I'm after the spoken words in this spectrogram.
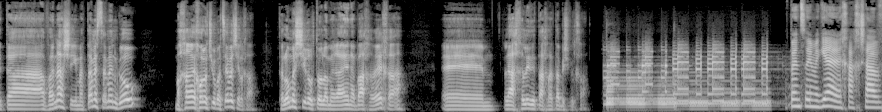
את ההבנה שאם אתה מסמן go, מחר יכול להיות שהוא בצוות שלך. אתה לא משאיר אותו למראיין הבא אחריך, אה, להחליט את ההחלטה בשבילך. פנסוי מגיע אליך עכשיו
